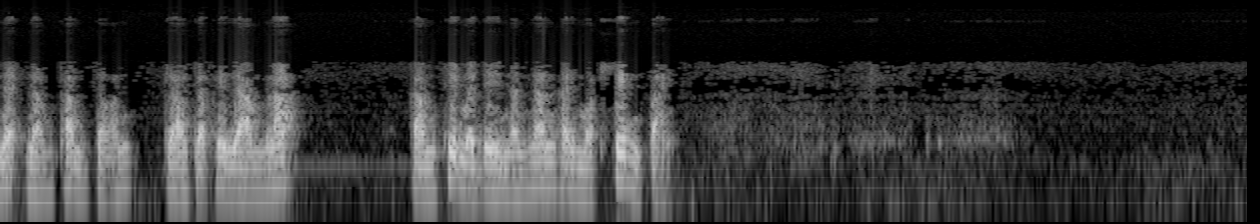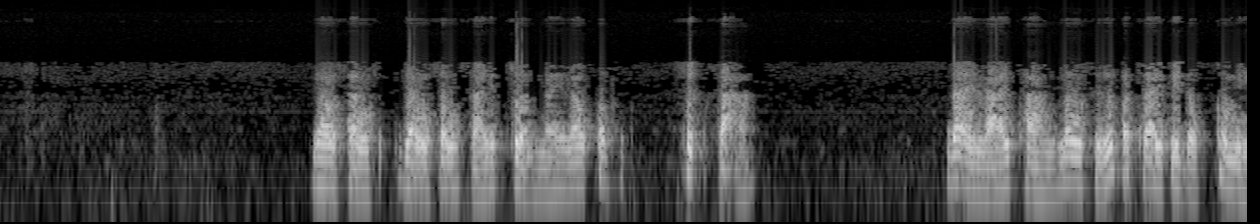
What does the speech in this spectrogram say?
แนะนำคำสอนเราจะพยายามละ กรรมที่ไม่ดีนั้นนั้นให้หมดสิ้นไป เราสังยังสงสัยส่วนไหนเราก็ศึกษา ได้หลายทางหนังสือปัจจัยปิฎกก็มี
